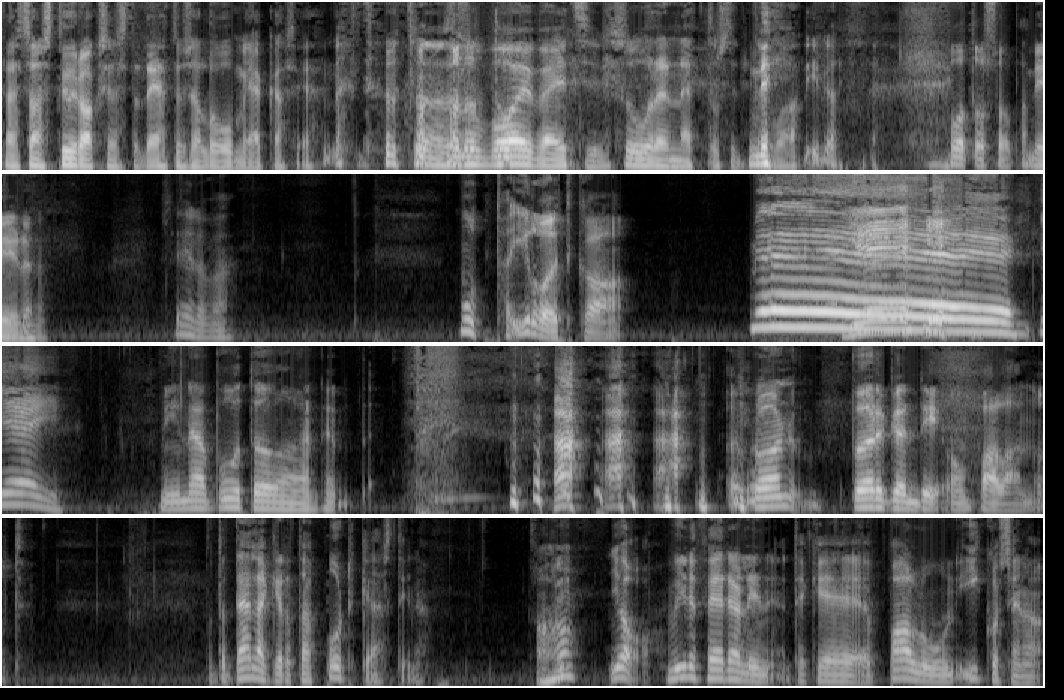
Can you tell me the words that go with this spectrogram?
Tässä on styroksesta tehty se luumiekas. Ja... Se on sun voiveitsi suurennettu sitten Niin. vaan. Niin on. Photoshop. Niin on. Selvä. Mutta iloitkaa. Jee! Jei! Minä putoan. Ron Burgundy on palannut. Mutta tällä kertaa podcastina. Aha. Joo, Will Ferrellin tekee paluun ikosena,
